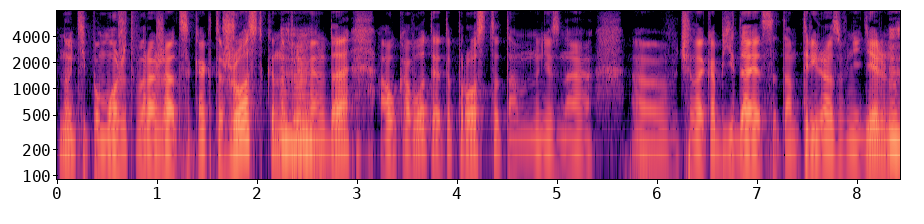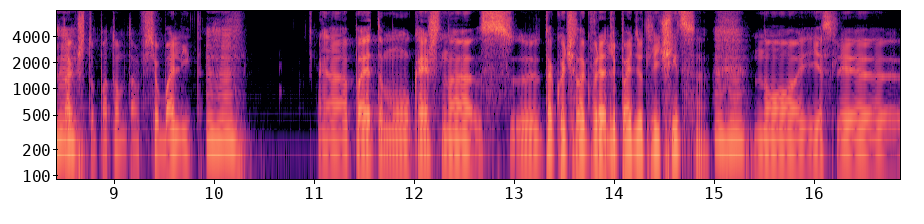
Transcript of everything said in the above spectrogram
ну, типа, может выражаться как-то жестко, например, да, а у кого-то это просто там, ну, не знаю, э, человек объедается там три раза в неделю, но Мгм. так, что потом там все болит. Мгм. Э, Поэтому, конечно, э, такой человек вряд ли пойдет лечиться, Мгм. но если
